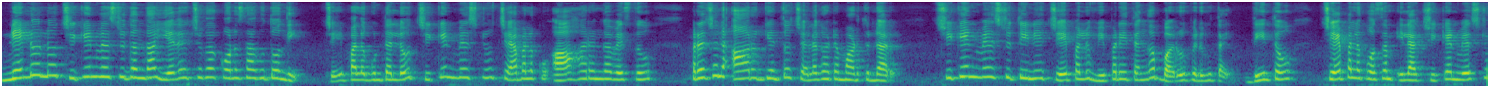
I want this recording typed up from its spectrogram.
నెల్లూరులో చికెన్ వేస్ట్ దందా యథేచ్ఛగా కొనసాగుతోంది. చేపల గుంటల్లో చికెన్ వేస్ట్ను చేపలకు ఆహారంగా వేస్తూ ప్రజల ఆరోగ్యంతో చెలగాటమాడుతున్నారు. చికెన్ వేస్ట్ తినే చేపలు విపరీతంగా బరువు పెరుగుతాయి. దీంతో చేపల కోసం ఇలా చికెన్ వేస్ట్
